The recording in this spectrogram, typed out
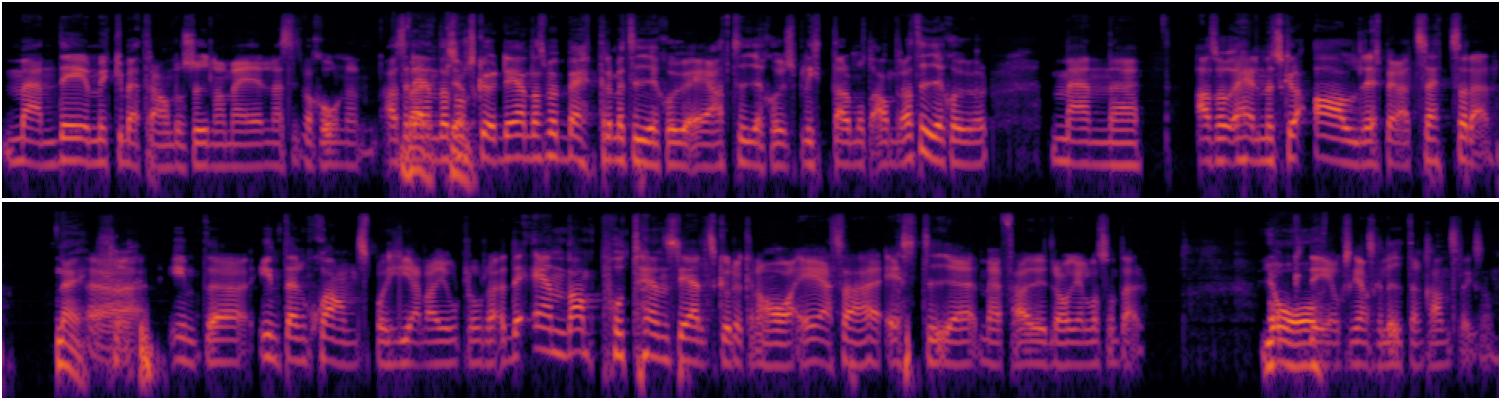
Men det är mycket bättre hand att syna med i den här situationen. Alltså det enda, som sku, det enda som är bättre med 10-7 är att 10-7 splittar mot andra 10-7. Men eh, alltså Helmut skulle aldrig spela ett set sådär. Nej. Eh, inte, inte en chans på hela jordklotet. Det enda han potentiellt skulle kunna ha är så här S10 med färgdrag eller något sånt där. Ja, Och det är också ganska liten chans. Liksom.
